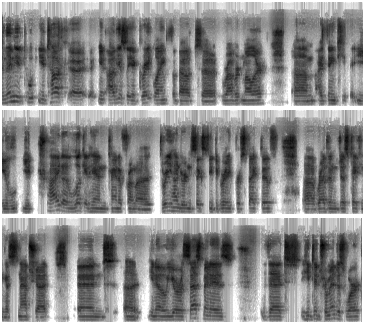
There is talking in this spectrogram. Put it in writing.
And then you you talk, uh, you know, obviously at great length about uh, Robert Mueller. Um, I think you you try to look at him kind of from a 360 degree perspective, uh, rather than just taking a snapshot. And uh, you know, your assessment is that he did tremendous work,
